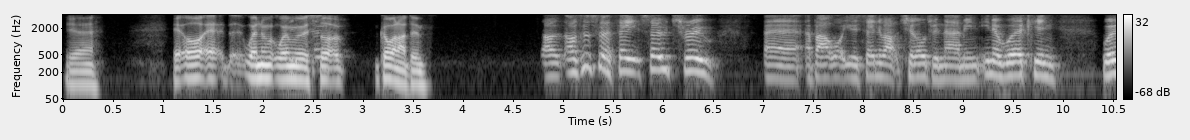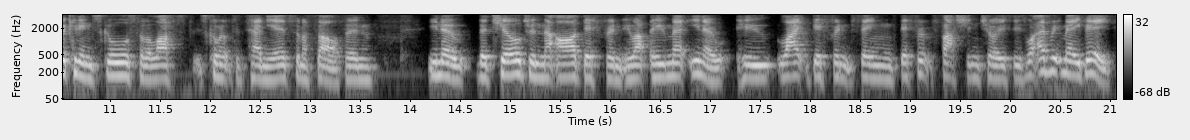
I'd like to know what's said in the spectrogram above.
Yeah. It, or it, when when we were sort of go on, Adam. I was, I was just going to say it's so true uh, about what you were saying about children. There, I mean, you know, working working in schools for the last it's coming up to ten years for myself, and you know, the children that are different, who who met, you know, who like different things, different fashion choices, whatever it may be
